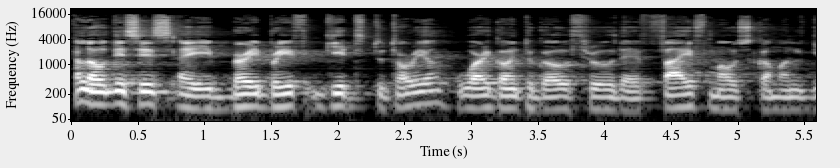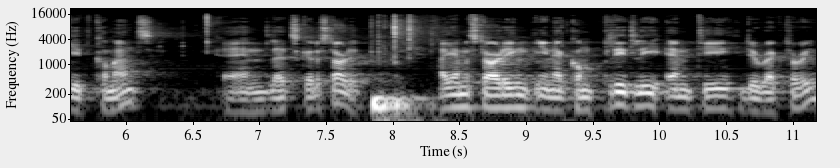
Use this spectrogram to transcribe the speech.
Hello, this is a very brief Git tutorial. We're going to go through the five most common Git commands and let's get started. I am starting in a completely empty directory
